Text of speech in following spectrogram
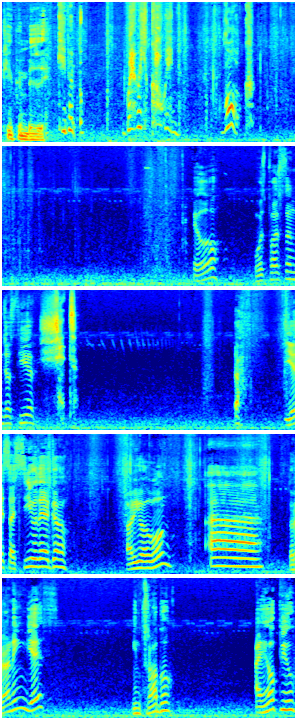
keep him busy. Keep him. Where are you going? Rook! Hello? Was person just here? Shit. Ah, yes, I see you there, girl. Are you alone? Uh. Running, yes? In trouble? I help you.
